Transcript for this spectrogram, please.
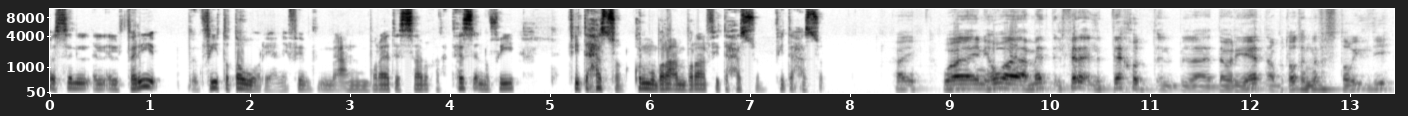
بس الفريق في تطور يعني في عن المباريات السابقة. تحس إنه في في تحسن. كل مباراة عن مباراة في تحسن في تحسن. هاي ويعني هو عماد الفرق اللي بتاخد الدوريات أو بطولات النفس الطويل دي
